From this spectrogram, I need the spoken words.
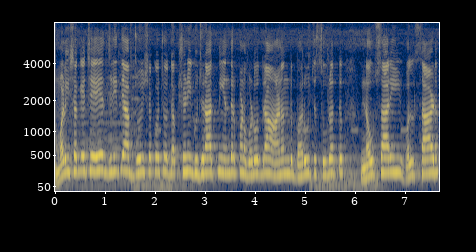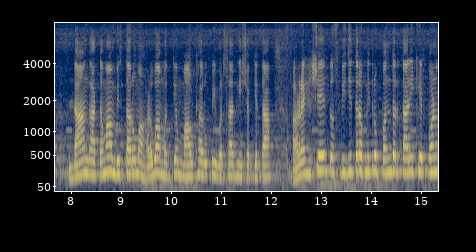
મળી શકે છે. એ જ રીતે આપ જોઈ શકો છો દક્ષિણી ગુજરાતની અંદર પણ વડોદરા, આણંદ, ભરૂચ, સુરત, નવસારી, વલસાડ, ડાંગ આ તમામ વિસ્તારોમાં હળવા મધ્યમ માવઠારૂપી વરસાદની શક્યતા રહેશે તો બીજી તરફ મિત્રો પંદર તારીખે પણ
